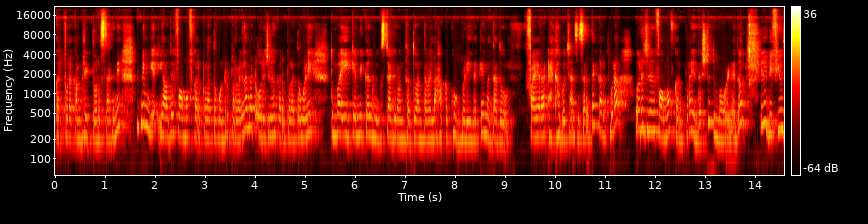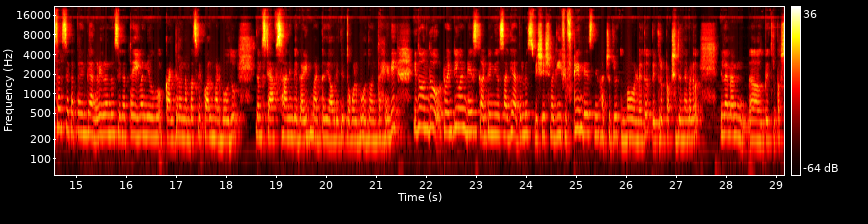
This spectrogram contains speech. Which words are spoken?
ಕರ್ಪೂರ ಕಂಪ್ಲೀಟ್ ತೋರಿಸ್ತಾ ಇದ್ದೀನಿ. ಬಟ್ ನಿಮಗೆ ಯಾವುದೇ ಫಾರ್ಮ್ ಆಫ್ ಕರ್ಪೂರ ತೊಗೊಂಡ್ರೂ ಪರವಾಗಿಲ್ಲ. ಬಟ್ ಒರಿಜಿನಲ್ ಕರ್ಪೂರ ತೊಗೊಳ್ಳಿ. ತುಂಬ ಈ ಕೆಮಿಕಲ್ ಮಿಕ್ಸ್ಡ್ ಆಗಿರುವಂಥದ್ದು ಅಂಥವೆಲ್ಲ ಹಾಕಕ್ಕೆ ಹೋಗಬೇಡಿ ಇದಕ್ಕೆ. ಮತ್ತು ಅದು ಫೈರ್ ಅಟ್ಯಾಕ್ ಆಗೋ ಚಾನ್ಸಸ್ ಇರುತ್ತೆ. ಕರ್ಪೂರ ಒರಿಜಿನಲ್ ಫಾರ್ಮ್ ಆಫ್ ಕರ್ಪೂರ ಇದ್ದಷ್ಟು ತುಂಬ ಒಳ್ಳೆಯದು ಇದು ಡಿಫ್ಯೂಸರ್ ಸಿಗುತ್ತೆ ನಿಮಗೆ, ಅಂಗಡಿಗಳಲ್ಲೂ ಸಿಗುತ್ತೆ. ಈವನ್ ನೀವು ಕಾಣ್ತಿರೋ ನಂಬರ್ಸ್ಗೆ ಕಾಲ್ ಮಾಡ್ಬೋದು. ನಮ್ಮ ಸ್ಟಾಫ್ ಸಹ ನಿಮಗೆ ಗೈಡ್ ಮಾಡ್ತಾರೆ ಯಾವ ರೀತಿ ತೊಗೊಳ್ಬೋದು ಅಂತ ಹೇಳಿ. ಇದು ಒಂದು ಟ್ವೆಂಟಿ ಒನ್ ಡೇಸ್ ಕಂಟಿನ್ಯೂಸ್ ಆಗಿ ಅದರಲ್ಲೂ ವಿಶೇಷವಾಗಿ ಫಿಫ್ಟೀನ್ ಡೇಸ್ ನೀವು ಹಚ್ಚಿದ್ರು ತುಂಬ ಒಳ್ಳೆಯದು ಪಿತೃಪಕ್ಷ ದಿನಗಳು. ಇಲ್ಲ ಮ್ಯಾಮ್ ಪಿತೃಪಕ್ಷ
